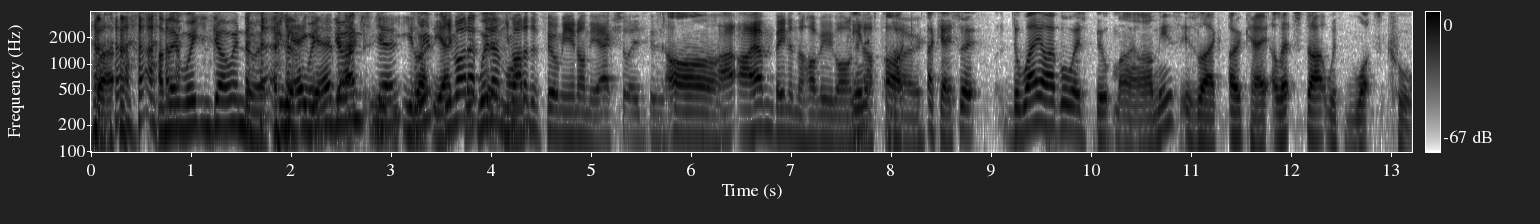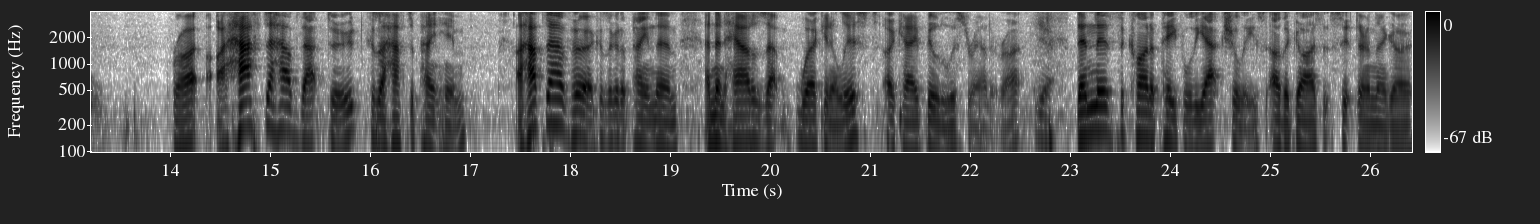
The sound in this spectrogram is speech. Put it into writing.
But I mean, we can go into it. yeah, we yeah, can go in- actu- yeah. you, you like the you might have actually? We to, don't you might have to fill me in on the actuallys because Oh. I, I haven't been in the hobby long In- enough to oh, know. Okay, so the way I've always built my armies is like, okay, let's start with what's cool, right? I have to have that dude because I have to paint him. I have to have her because I've got to paint them. And then how does that work in a list? Okay, build a list around it, right? Yeah. Then there's the kind of people, the actuallys, are the guys that sit there and they go,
